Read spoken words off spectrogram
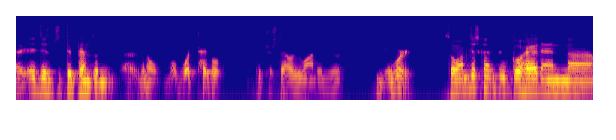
Uh, it just depends on uh, you know what type of picture style you want in your in your Word. So I'm just going to go ahead and uh,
